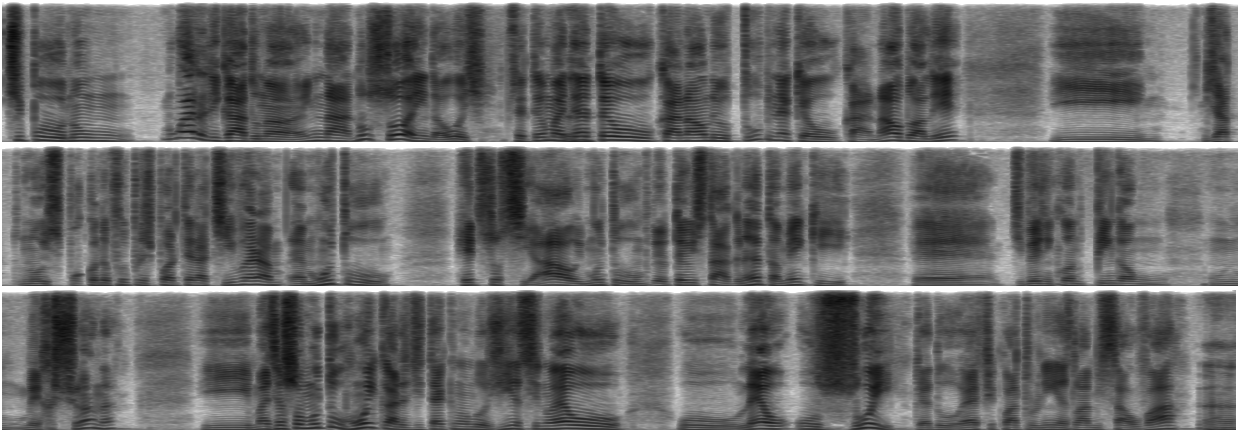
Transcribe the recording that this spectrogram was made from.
tipo, não, não era ligado na, em nada. Não sou ainda hoje. Pra você ter uma ideia, é. eu tenho o canal no YouTube, né? Que é o canal do Alê. E já no, quando eu fui pro esporte interativo era é muito rede social e muito. Eu tenho o Instagram também, que é, de vez em quando pinga um, um merchan, né? E, mas eu sou muito ruim, cara, de tecnologia. Se não é o o Léo Uzui, que é do F4 Linhas lá, me salvar, uhum.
